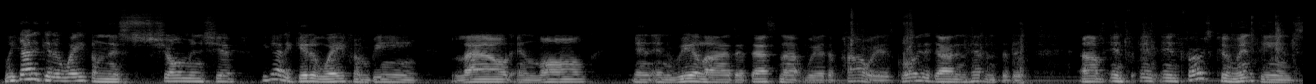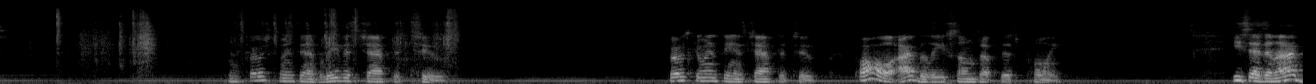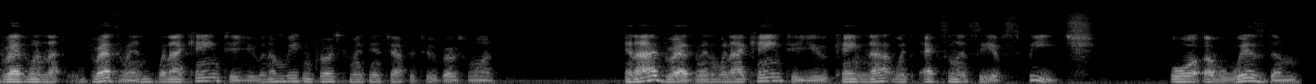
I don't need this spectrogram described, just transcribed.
We got to get away from this showmanship. We got to get away from being loud and long and, and realize that that's not where the power is. Glory to God in heaven for this. Um, in, in, in 1 Corinthians, in 1 Corinthians, I believe it's chapter 2. 1 Corinthians chapter 2. Paul, I believe, sums up this point. He says, And I, brethren, brethren, when I came to you, and I'm reading 1 Corinthians chapter 2, verse 1. And I, brethren, when I came to you, came not with excellency of speech or of wisdom,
